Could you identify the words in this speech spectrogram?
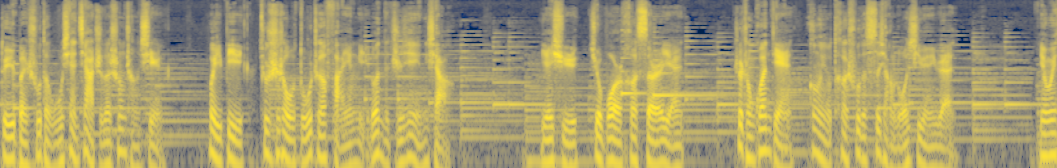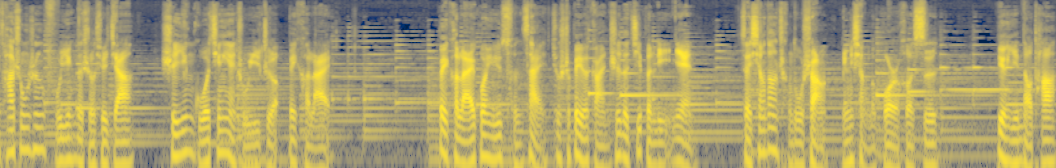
对于本书的无限价值的生成性，未必就是受读者反应理论的直接影响。也许就博尔赫斯而言，这种观点更有特殊的思想逻辑渊源，因为他终生服膺的哲学家是英国经验主义者贝克莱。贝克莱关于存在就是被感知的基本理念，在相当程度上影响了博尔赫斯，并引导他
